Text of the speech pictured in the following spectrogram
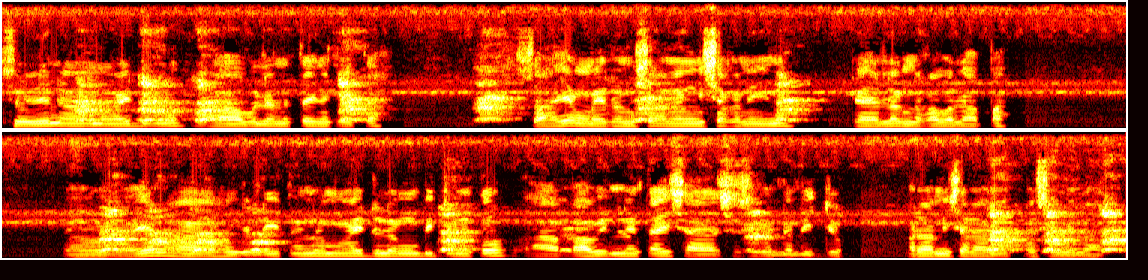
So yun ah, mga idol, no? Ah, wala na tayo nakita. Sayang, mayroon sanang isa kanina. Kaya lang nakawala pa. So ayan, ah, hanggang dito na mga idol ang video na to. Ah, bawin lang tayo sa susunod na video. Maraming salamat po sa inyo lahat.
